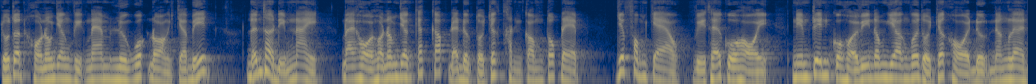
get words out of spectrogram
Chủ tịch Hội Nông dân Việt Nam Lương Quốc Đoàn cho biết, đến thời điểm này, Đại hội Hội Nông dân các cấp đã được tổ chức thành công tốt đẹp, giúp phong trào, vị thế của hội, niềm tin của hội viên nông dân với tổ chức hội được nâng lên.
